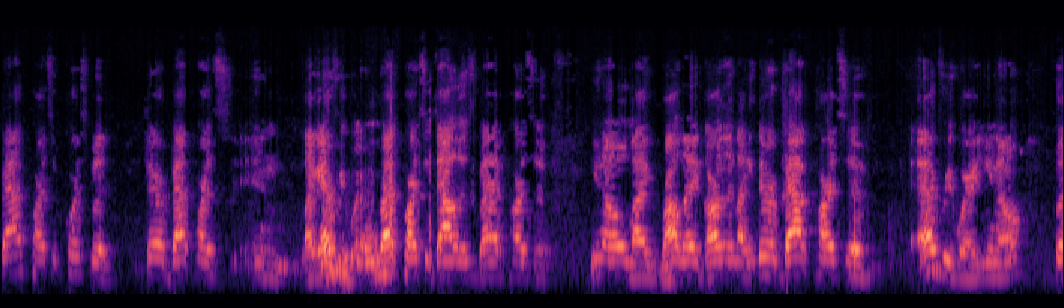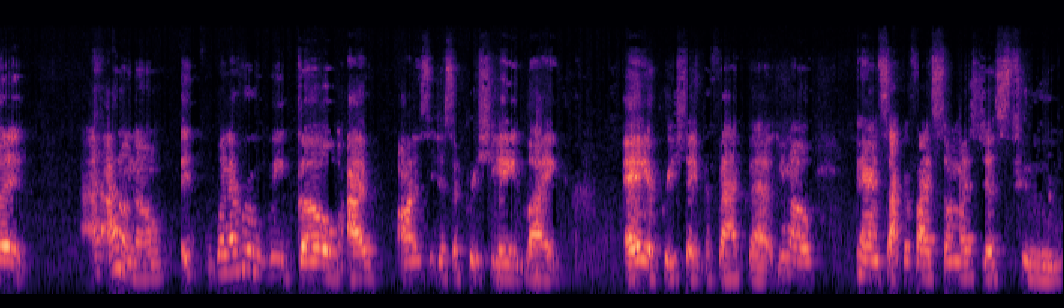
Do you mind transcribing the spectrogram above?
bad parts, of course, but there are bad parts in like everywhere. Mhm. Bad parts of Dallas, bad parts of you know like Raleigh, Garland. Like there are bad parts of everywhere, you know. But I, I don't know. It whenever we go, I honestly just appreciate like a appreciate the fact that you know parents sacrifice so much just to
